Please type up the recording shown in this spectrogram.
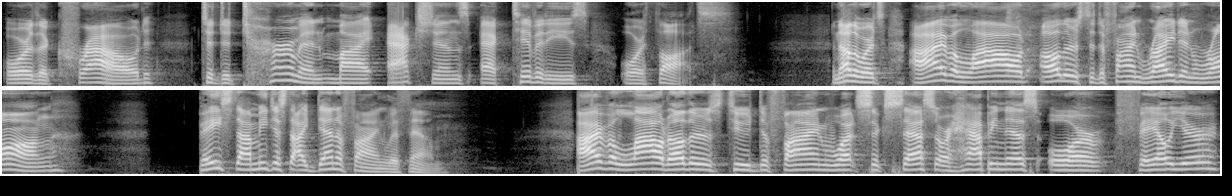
or the crowd to determine my actions, activities, or thoughts. In other words, I've allowed others to define right and wrong based on me just identifying with them. I've allowed others to define what success or happiness or failure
